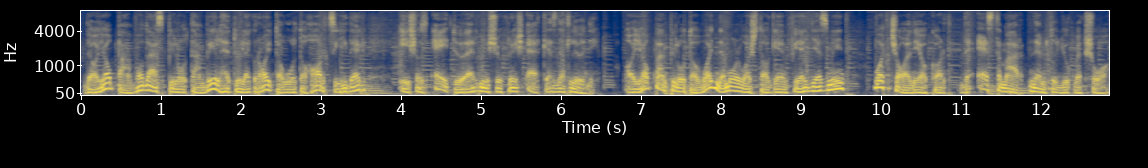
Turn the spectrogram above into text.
De a japán vadászpilótán vélhetőleg rajta volt a harci ideg, és az ejtőernyősökre is elkezdett lőni. A japán pilóta vagy nem olvasta a Genfi egyezményt, vagy csalni akart, de ezt már nem tudjuk meg soha.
